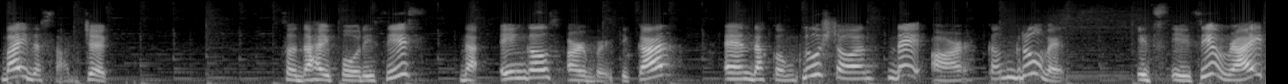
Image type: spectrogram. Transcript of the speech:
by the subject. So, the hypothesis, the angles are vertical, and the conclusion, they are congruent. It's easy, right?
